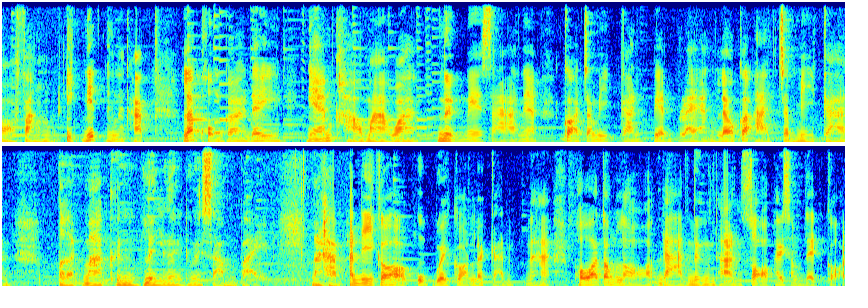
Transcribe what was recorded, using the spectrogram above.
รอฟังอีกนิดนึงนะครับ แล้วผมก็ได้แง้มข่าวมาว่า 1 เมษาเนี่ยก็อาจจะมีการเปลี่ยนแปลง แล้วก็อาจจะมีการเปิดมากขึ้นเรื่อย ๆ ด้วยซ้ำไป นะครับ อันนี้ก็อุบไว้ก่อนละกันนะฮะ เพราะว่าต้องรอด่าน 1 ด่าน 2 ให้สำเร็จก่อน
